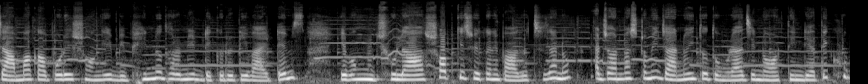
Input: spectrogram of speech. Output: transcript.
জামা কাপড়ের সঙ্গে বিভিন্ন ধরনের ডেকোরেটিভ আইটেমস এবং ঝুলা সব কিছু এখানে পাওয়া যাচ্ছে, জানো? আর জন্মাষ্টমী জানোই তো তোমরা যে নর্থ ইন্ডিয়াতে খুব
